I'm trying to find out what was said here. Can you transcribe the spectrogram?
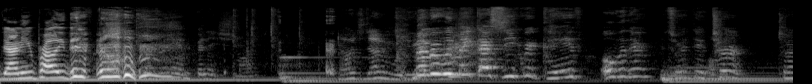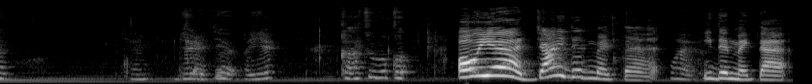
Danny, you probably didn't know. I can't finish mine. No, it's diving board. Remember we make that secret cave over there? It's right there. Turn. Turn. It's There. right there. Right here? Oh yeah, Johnny did make that. Where? He did make that.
